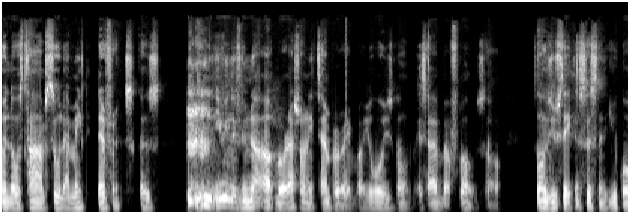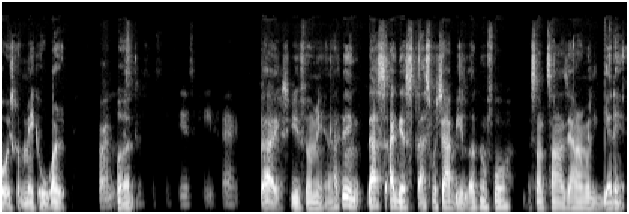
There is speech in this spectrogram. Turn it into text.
in those times too that make the difference. Cause even if you're not up, bro, that's only temporary, bro. You're always going, it's ebb and flow. So as long as you stay consistent, you always go make it work. But consistency is key facts. Facts, you feel me? And I think that's I guess that's what y'all be looking for. Sometimes y'all don't really get it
